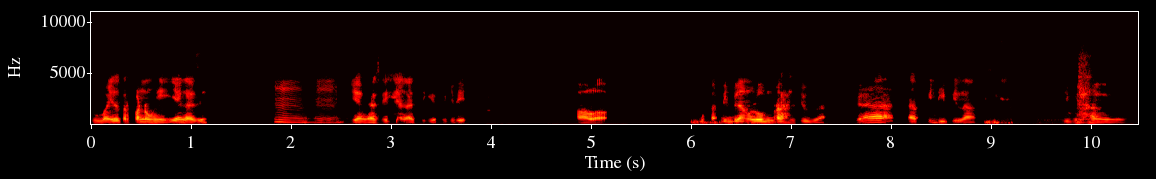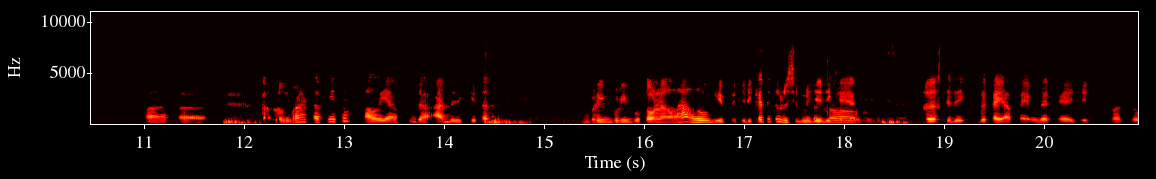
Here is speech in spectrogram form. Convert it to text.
semuanya terpenuhi ya nggak sih Hmm, hmm. ya nggak sih ya nggak sih gitu jadi kalau bukan dibilang lumrah juga ya tapi dibilang dibilang apa eh, nggak lumrah tapi itu hal yang sudah ada di kita beribu-ribu tahun yang lalu gitu. Jadi kan itu udah menjadi Betul. kayak udah jadi udah kayak apa ya udah kayak jadi suatu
